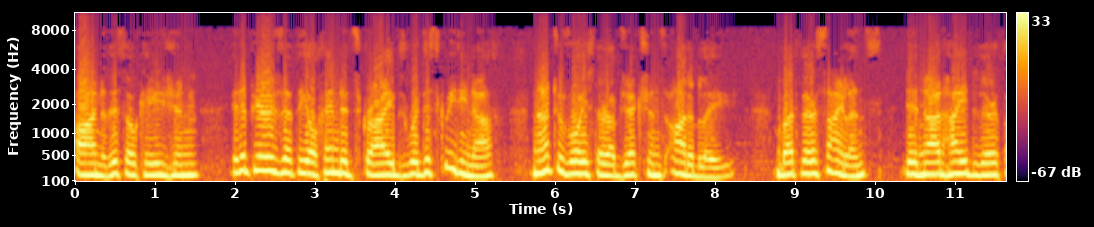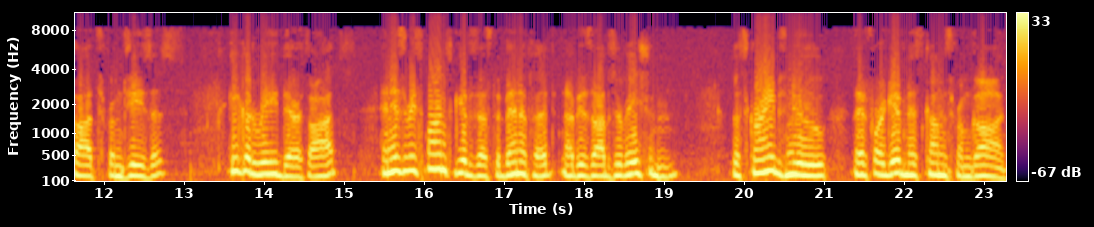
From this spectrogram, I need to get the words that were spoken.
On this occasion, it appears that the offended scribes were discreet enough not to voice their objections audibly, but their silence did not hide their thoughts from Jesus. He could read their thoughts, and his response gives us the benefit of his observation. The scribes knew that forgiveness comes from God,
